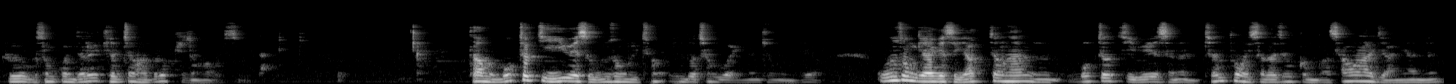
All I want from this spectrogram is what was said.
그 우선권자를 결정하도록 규정하고 있습니다. 다음은 목적지 이외에서 운송물 인도 청구가 있는 경우인데요. 운송계약에서 약정한 목적지 외에서는 전통의 선화증권과 상환하지 아니하면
